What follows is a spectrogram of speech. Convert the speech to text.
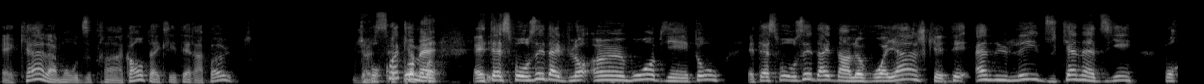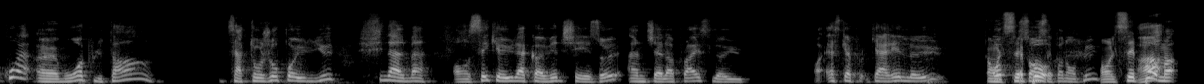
Et quand la maudite rencontre avec les thérapeutes? Pourquoi pas, mais... Elle était supposée d'être là un mois bientôt. Elle était supposée d'être dans le voyage qui a été annulé du Canadien. Pourquoi un mois plus tard, ça n'a toujours pas eu lieu? Finalement, on sait qu'il y a eu la COVID chez eux. Angela Price l'a eu. Est-ce que Karine l'a eu? On ne le sait pas. On ne sait pas non plus. On ne le sait pas. Ah!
